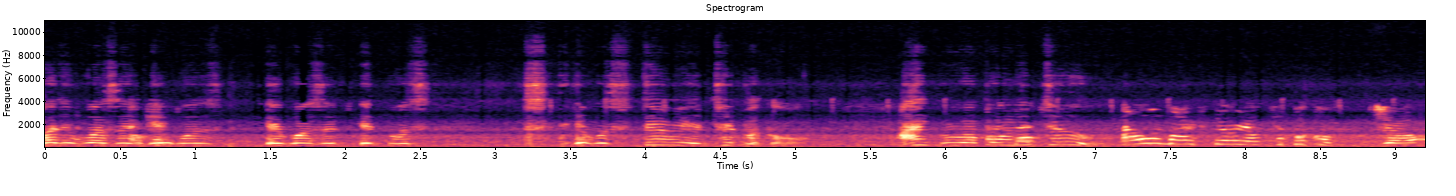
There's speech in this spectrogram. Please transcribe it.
but it wasn't. Okay. It was. It wasn't. It was. It was stereotypical. I grew up on it too. how am I stereotypical, Joe?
